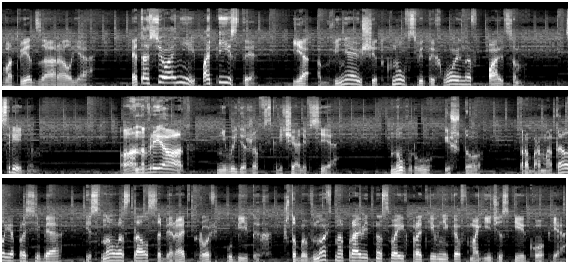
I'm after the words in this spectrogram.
В ответ заорал я. «Это все они, пописты!» Я обвиняюще ткнул в святых воинов пальцем. Средним. «Он врет!» Не выдержав, вскричали все. «Ну, вру, и что?» Пробормотал я про себя и снова стал собирать кровь убитых, чтобы вновь направить на своих противников магические копья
